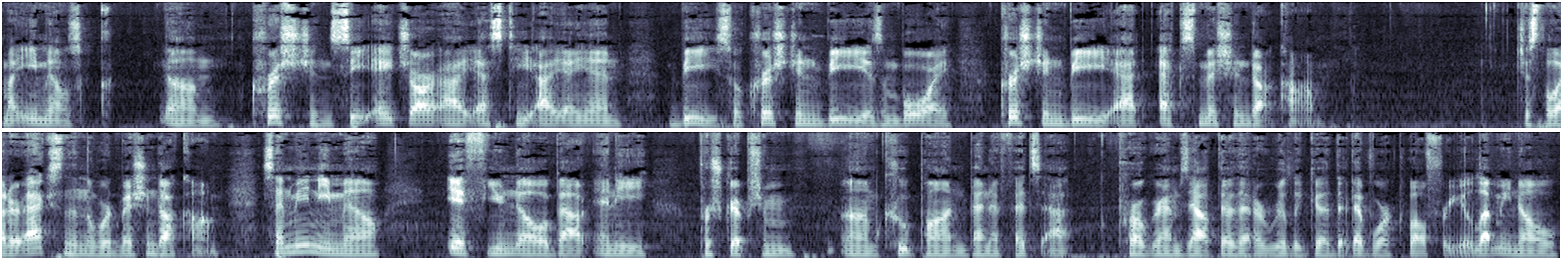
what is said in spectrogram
My email is um, Christian, C H R I S T I A N B. So Christian B is in boy, Christian B at xmission.com. just the letter X and then the word mission.com. Send me an email if you know about any prescription um, coupon benefits at programs out there that are really good that have worked well for you. Let me know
